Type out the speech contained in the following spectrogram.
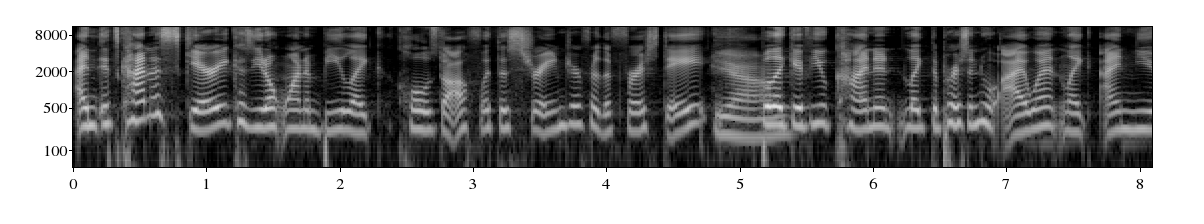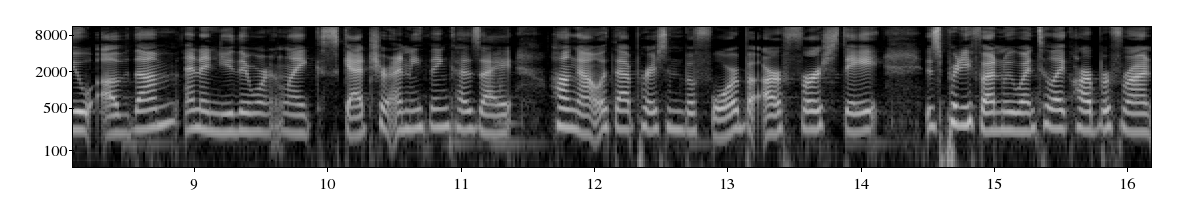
and it's kind of scary cuz you don't want to be like closed off with a stranger for the first date. Yeah. But like if you kind of like the person who I went, like I knew of them and I knew they weren't like sketch or anything because I hung out with that person before. But our first date is pretty fun. We went to like Harborfront.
